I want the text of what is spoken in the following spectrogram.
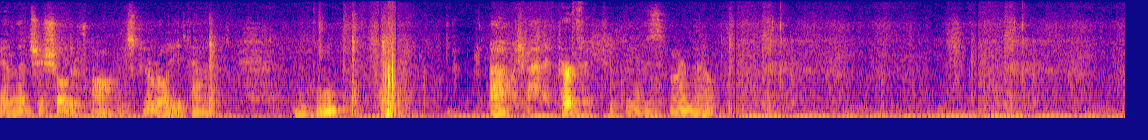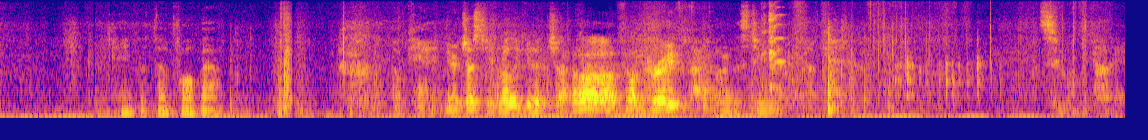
and let your shoulder fall. I'm just going to roll you down. Mm -hmm. Oh, we got it. Perfect. Bring this arm out. Okay, let that fall back. Okay, you're adjusting really good, Chuck. Ah, felt great. All right, let's do it. Okay. Let's see what we got here.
